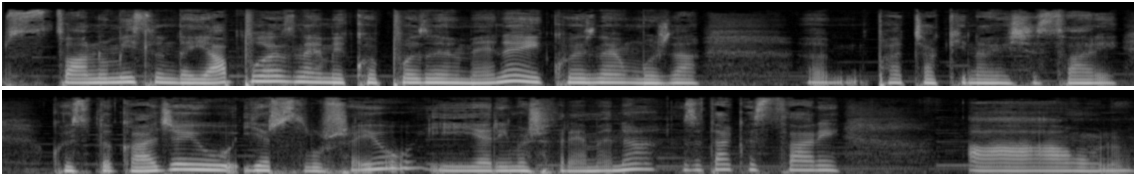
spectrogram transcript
stvarno mislim da ja poznajem i koje poznaju mene i koje znaju možda pa čak i najviše stvari koje se događaju jer slušaju i jer imaš vremena za takve stvari a ono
